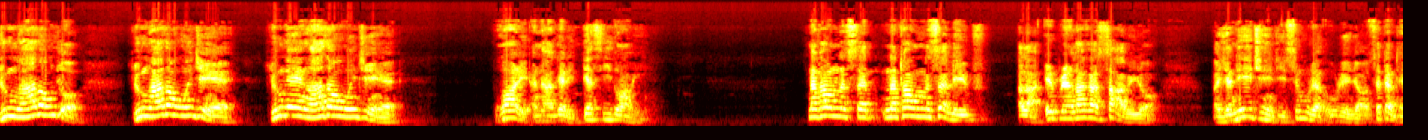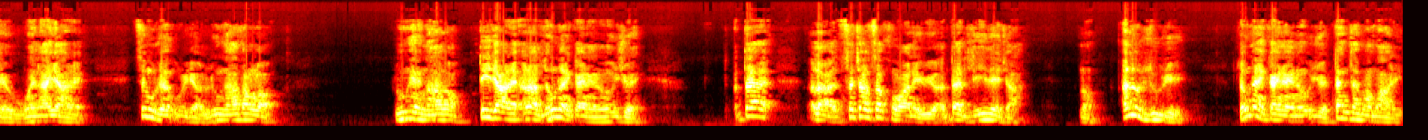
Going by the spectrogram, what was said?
လူ9000ကျော်လူ9000ဝန်းကျင်ရဲ့လူငယ်9000ဝန်းကျင်ရဲ့ဘဝတွေအနာဂတ်တွေပျက်စီးသွားပြီ2020 2024ဟလာဧပြီလကစပြီးတော့ယနေ့အချိန်ထိစစ်မှုထမ်းဥပဒေကြောင့်စစ်တပ်ထဲကိုဝင်လာရတဲ့စစ်မှုထမ်းဥပဒေကြောင့်လူ9000လောက် လူငယ်9000တေးကြတယ်အဲ့ဒါလုံနိုင်ကိုင်နိုင်လုံးအရွယ်အသက်ဟလာ16 16ခွန်ကနေပြီးတော့အသက်40ကြာနော်အဲ့လိုလူတွေလုံနိုင်ကိုင်နိုင်လုံးအရွယ်တန်တန်မာမာတွေ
